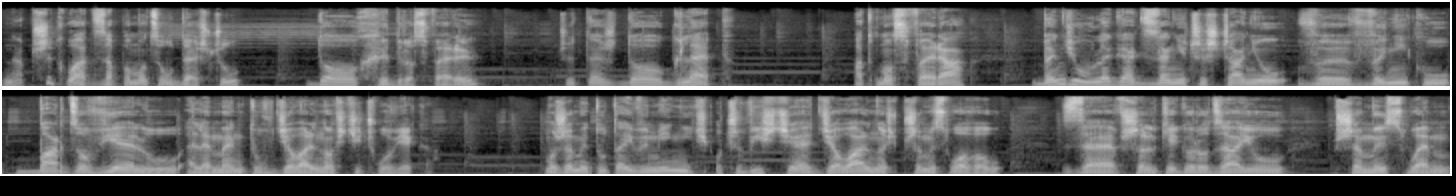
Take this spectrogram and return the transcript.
na przykład za pomocą deszczu do hydrosfery czy też do gleb. Atmosfera będzie ulegać zanieczyszczaniu w wyniku bardzo wielu elementów działalności człowieka. Możemy tutaj wymienić oczywiście działalność przemysłową ze wszelkiego rodzaju przemysłem,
